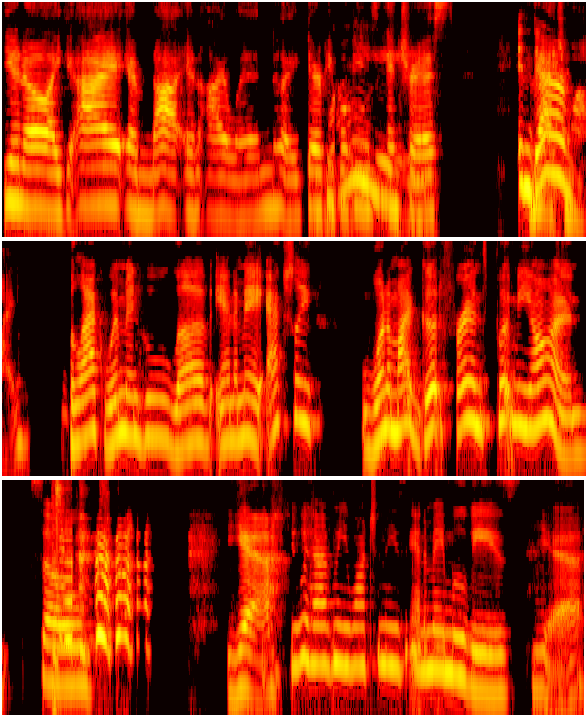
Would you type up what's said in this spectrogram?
You know, like I am not an island. Like there are people right. whose interests and there are mine. Black women who love anime. Actually, one of my good friends put me on so yeah. She would have me watching these anime movies. Yeah.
